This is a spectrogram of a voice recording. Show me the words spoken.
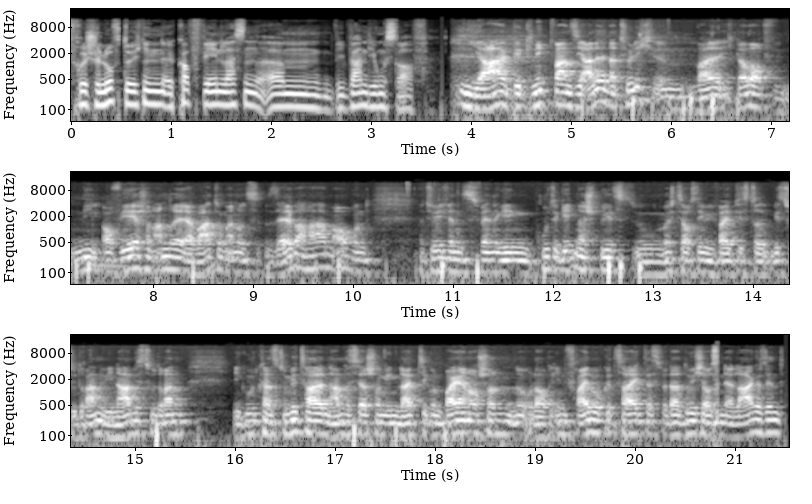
frische Luft durch den Kopf wehen lassen. Ähm, wie waren die Jungs drauf? Ja, geknickt waren sie alle natürlich, ähm, weil ich glaube auch, auch wir ja schon andere Erwartungen an uns selber haben auch und natürlich, wenn du gegen gute Gegner spielst, du möchtest ja auch sehen, wie weit bist du, bist du dran, wie nah bist du dran wie gut kannst du mithalten, haben das ja schon gegen Leipzig und Bayern auch schon oder auch in Freiburg gezeigt, dass wir da durchaus in der Lage sind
